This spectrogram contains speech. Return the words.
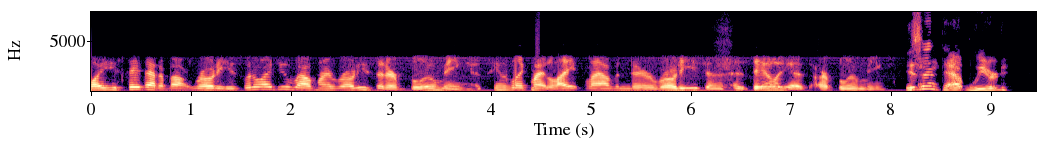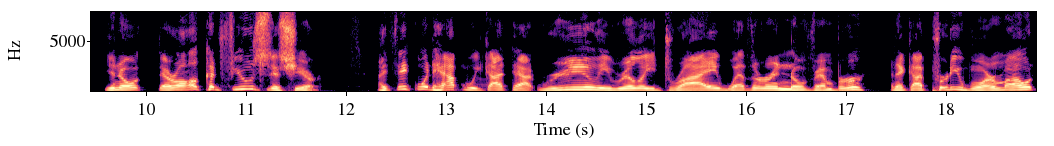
Well, you say that about rhodies. What do I do about my rhodies that are blooming? It seems like my light lavender rhodies and azaleas are blooming. Isn't that weird? You know, they're all confused this year. I think what happened, we got that really, really dry weather in November, and it got pretty warm out,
